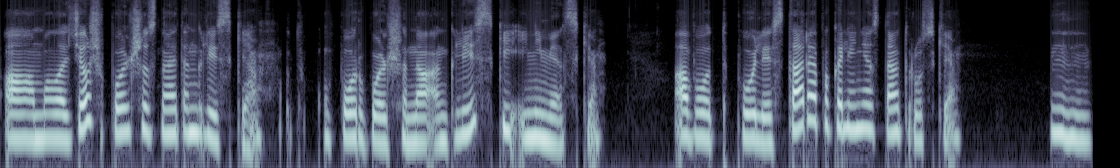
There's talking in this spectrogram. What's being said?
А молодежь больше знает английский. Упор больше на английский и немецкий. А вот более старое поколение знает русский. Mm-hmm.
